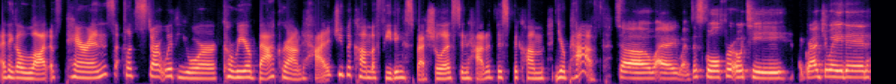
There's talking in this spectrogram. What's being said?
I think, a lot of parents. Let's start with your career background. How did you become a feeding specialist and how did this become your path? So, I went to school for OT. I graduated.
